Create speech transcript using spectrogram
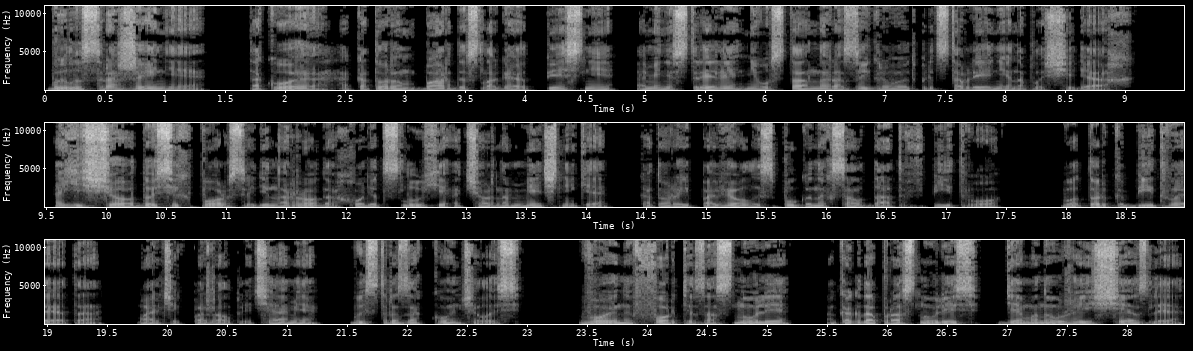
Было сражение. Такое, о котором барды слагают песни, а министрели неустанно разыгрывают представления на площадях. А еще до сих пор среди народа ходят слухи о черном мечнике, который повел испуганных солдат в битву. Вот только битва эта, мальчик пожал плечами, быстро закончилась. Воины в форте заснули, а когда проснулись, демоны уже исчезли.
